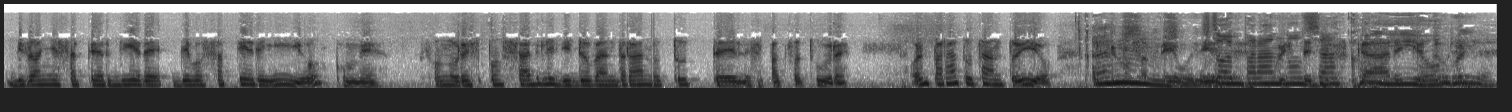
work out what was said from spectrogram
bisogna saper dire, devo sapere io come sono responsabile di dove andranno tutte le spazzature ho imparato tanto io, perché non mm, sapevo sto imparando un sacco io. Dove,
